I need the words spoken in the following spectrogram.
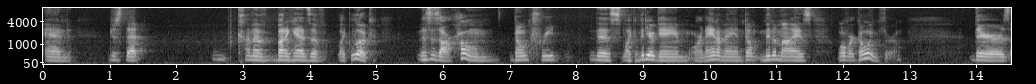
and just that kind of butting heads of like, look, this is our home. Don't treat this like a video game or an anime, and don't minimize what we're going through. There's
